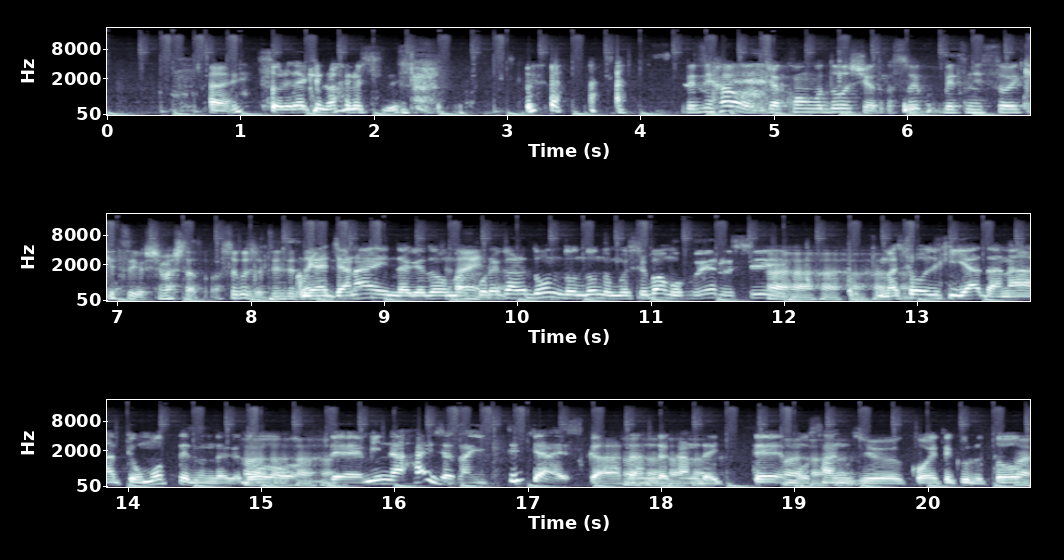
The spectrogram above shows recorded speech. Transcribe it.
はい。それだけの話です 別に歯をじゃあ今後どうしようとかそういう別にそういう決意をしましたとかそういうことじゃ全然ない。いやじゃないんだけど、まあ、これからどんどんどんどん虫歯も増えるし、まあ、正直嫌だなって思ってるんだけどでみんな歯医者さん行ってるじゃないですか。なんだかんだ言ってもうはいはいはい。30超えてくると。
